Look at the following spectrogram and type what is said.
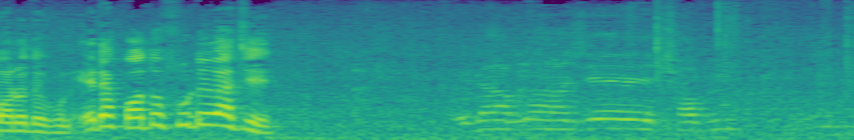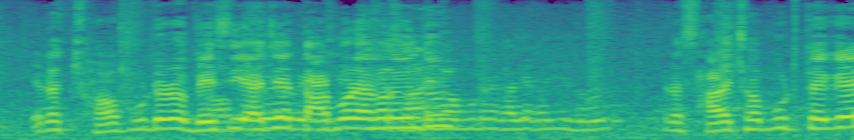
বড় দেখুন। এটা কত ফুটের আছে? এটা আপনার আছে ছ ফুট। এটা ছ ফুটেরও বেশি আছে। তারপর এখনও কিন্তু এটা সাড়ে ছ ফুট থেকে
